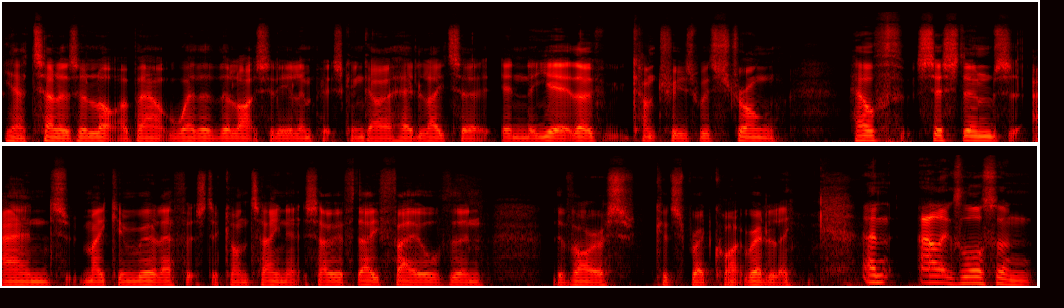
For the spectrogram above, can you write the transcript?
yeah, tell us a lot about whether the likes of the Olympics can go ahead later in the year. Those countries with strong health systems and making real efforts to contain it. So if they fail, then the virus could spread quite readily. And Alex Lawson,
